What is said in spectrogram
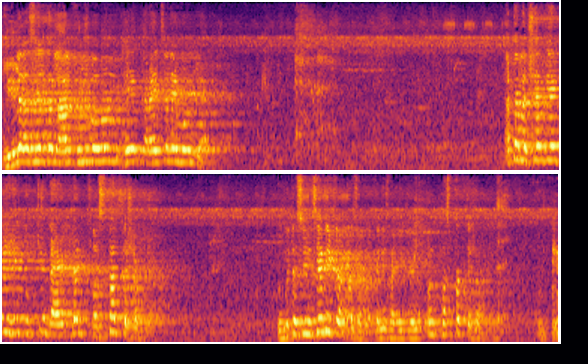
लिहिलं असेल तर लाल फुलीवरून हे करायचं नाही म्हणून लिहा आता लक्षात घ्या की हे तुमचे डायट प्लॅन फसतात कशामुळे? तुम्ही तर सिन्सिअरली करता सगळं त्यांनी सांगितलेलं पण फसतात कशामुळे?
